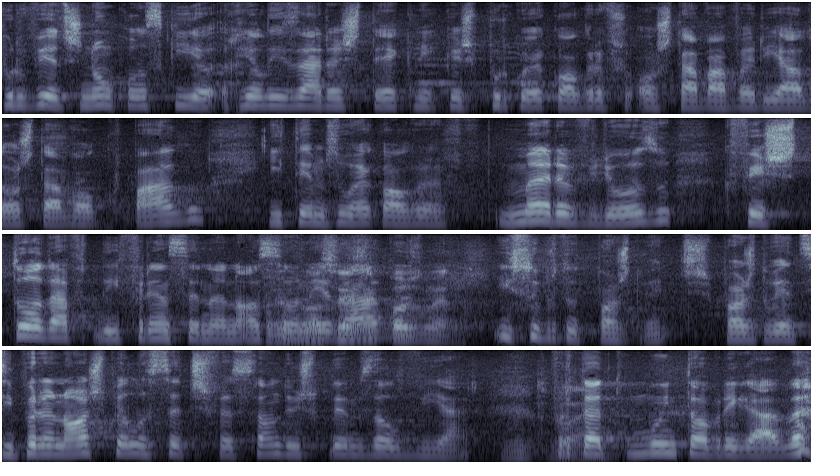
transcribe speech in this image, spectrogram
por vezes não conseguia realizar as técnicas porque o ecógrafo ou estava avariado ou estava ocupado e temos um ecógrafo maravilhoso que fez toda a diferença na nossa para unidade. E, para os doentes. e sobretudo para os doentes, para os doentes e para nós pela satisfação de os podermos aliviar. Muito Portanto, bem. muito obrigada.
